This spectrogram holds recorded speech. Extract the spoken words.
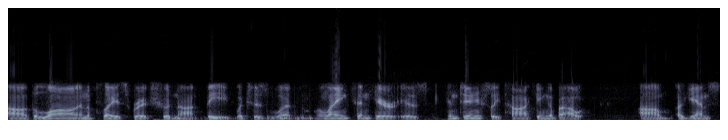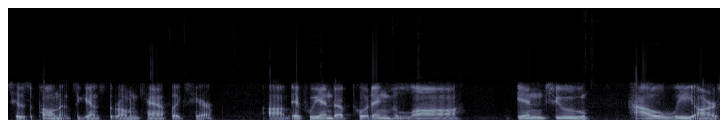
uh, the law in a place where it should not be, which is what Melanchthon here is continuously talking about um, against his opponents, against the Roman Catholics here. Um, if we end up putting the law into how we are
